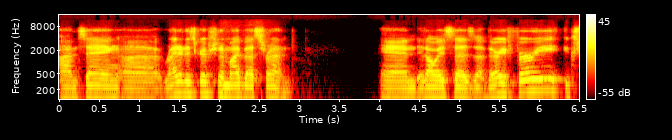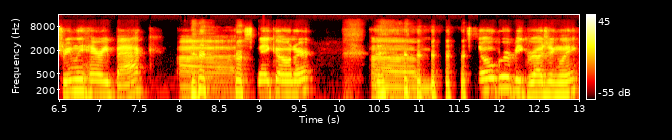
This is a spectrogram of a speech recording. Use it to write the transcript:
I'm saying, uh, write a description of my best friend. And it always says, uh, very furry, extremely hairy back, uh, snake owner, um, sober begrudgingly,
